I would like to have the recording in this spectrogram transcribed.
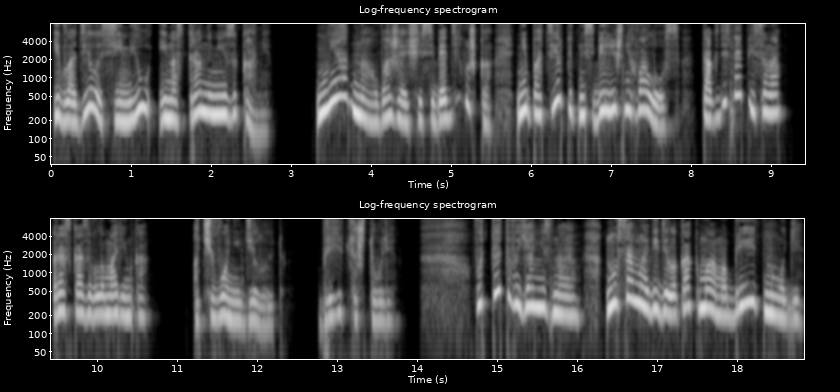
и владела семью иностранными языками. «Ни одна уважающая себя девушка не потерпит на себе лишних волос. Так здесь написано», — рассказывала Маринка. «А чего они делают?» Бреются, что ли? Вот этого я не знаю, но сама видела, как мама бреет ноги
